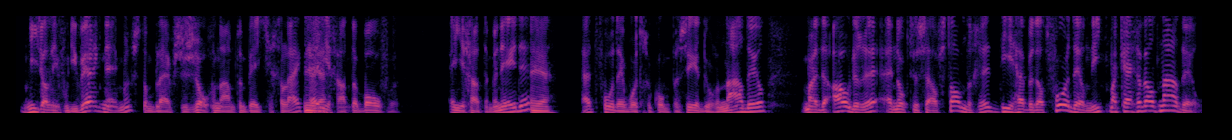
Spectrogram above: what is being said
Niet alleen voor die werknemers, dan blijven ze zogenaamd een beetje gelijk. Je gaat naar boven en je gaat naar beneden. Ja. Het voordeel wordt gecompenseerd door een nadeel. Maar de ouderen en ook de zelfstandigen... die hebben dat voordeel niet, maar krijgen wel het nadeel.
